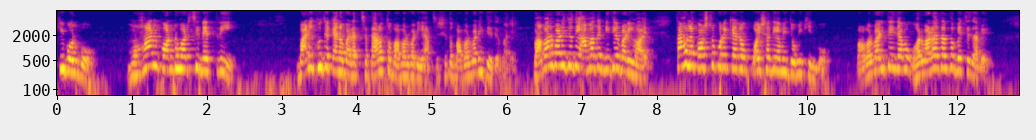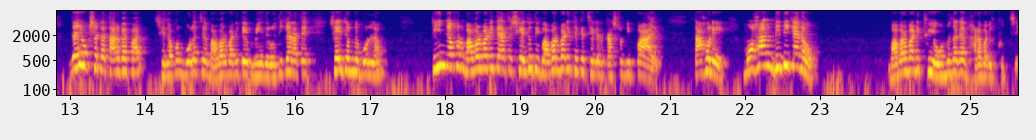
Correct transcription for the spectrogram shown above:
কি বলব, মহান কন্ট্রোভার্সি নেত্রী বাড়ি খুঁজে কেন বেড়াচ্ছে? তারও তো বাবার বাড়ি আছে, সে তো বাবার বাড়ি যেতে পারে। বাবার বাড়ি যদি আমাদের নিজের বাড়ি হয়, তাহলে কষ্ট করে কেন পয়সা দিয়ে আমি জমি কিনবো? বাবার বাড়িতেই যাব, ঘর ভাড়াটা তো বেঁচে যাবে। যাই হোক, সেটা তার ব্যাপার। সে যখন বলেছে বাবার বাড়িতে মেয়েদের অধিকার আছে, সেই জন্য বললাম, টিন যখন বাবার বাড়িতে আছে, সে যদি বাবার বাড়ি থেকে ছেলের কাস্টডি পায়, তাহলে মহান দিদি কেন বাবার বাড়ি থুয়ে অন্য জায়গায় ভাড়া বাড়ি খুঁজছে?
